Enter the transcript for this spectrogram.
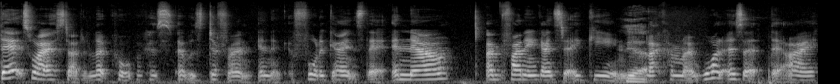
that's why I started Lip Litcrawl because it was different and it fought against that and now I'm fighting against it again Yeah. like I'm like what is it that I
